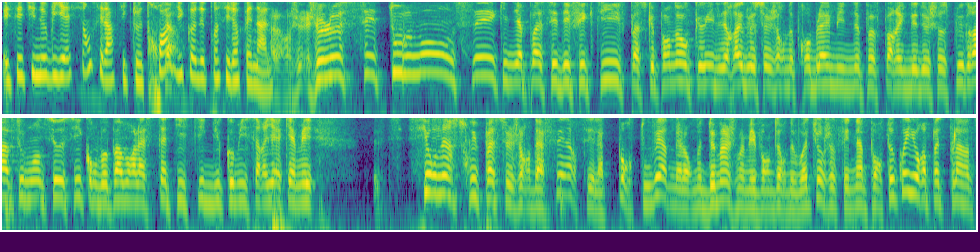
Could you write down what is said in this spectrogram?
Et c'est une obligation, c'est l'article 3 Ça- du Code de procédure pénale. Alors, je, je le sais, tout le monde sait qu'il n'y a pas assez d'effectifs parce que pendant qu'ils règlent ce genre de problème, ils ne peuvent pas régler de choses plus graves. Tout le monde sait aussi qu'on ne veut pas avoir la statistique du commissariat qui a. Mais si on n'instruit pas ce genre d'affaires, c'est la porte ouverte. Mais alors, demain, je me mets vendeur de voitures, je fais n'importe quoi, il n'y aura pas de plainte.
